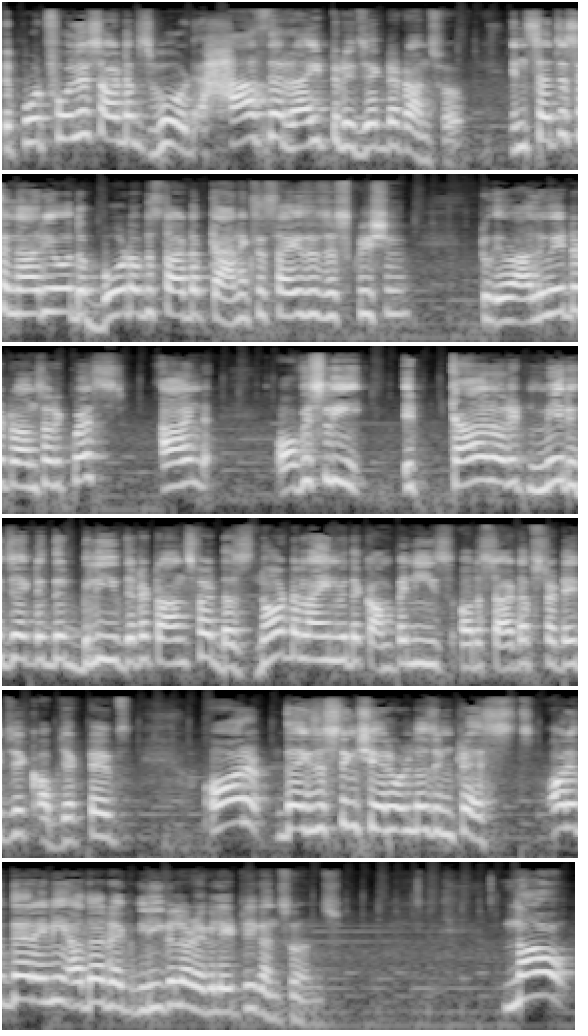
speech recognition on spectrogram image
the portfolio startup's board has the right to reject the transfer. In such a scenario, the board of the startup can exercise its discretion to evaluate the transfer request and obviously can or it may reject if they believe that a transfer does not align with the company's or the startup's strategic objectives or the existing shareholders' interests or if there are any other reg- legal or regulatory concerns. Now,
